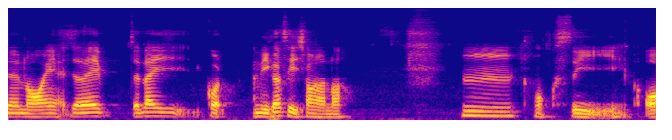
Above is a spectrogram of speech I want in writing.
น้อยๆอะจะได้จะได้กดอันนี้ก็สี่ช่องแล้วเนาะอืมหกสี่โอ้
